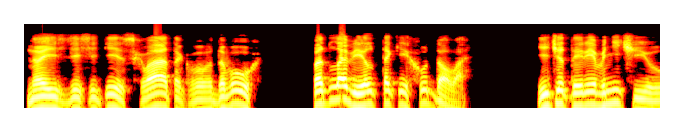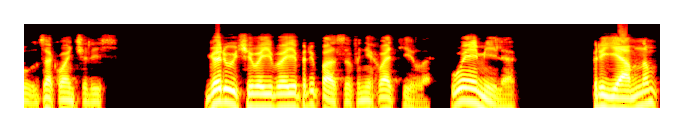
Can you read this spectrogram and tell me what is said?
Но из десяти схваток в двух подловил таки худого. и четыре в ничью закончились. Горючего и боеприпасов не хватило у Эмиля. При явном,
